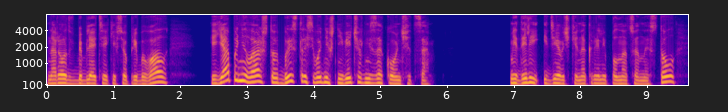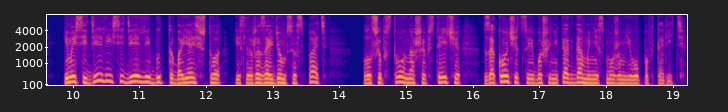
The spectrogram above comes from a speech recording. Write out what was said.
Народ в библиотеке все прибывал, и я поняла, что быстро сегодняшний вечер не закончится. Медели и девочки накрыли полноценный стол, и мы сидели и сидели, будто боясь, что, если разойдемся спать, волшебство нашей встречи закончится, и больше никогда мы не сможем его повторить.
